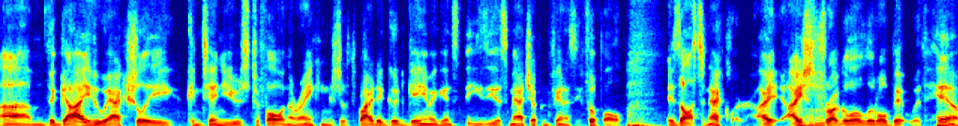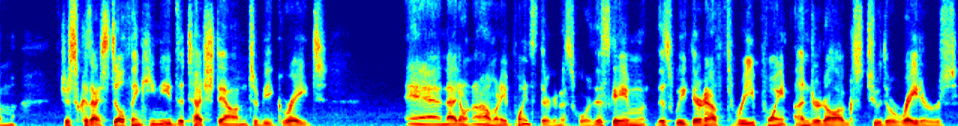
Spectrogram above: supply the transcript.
Um, the guy who actually continues to fall in the rankings despite a good game against the easiest matchup in fantasy football is Austin Ekeler. I, I mm-hmm. struggle a little bit with him just because I still think he needs a touchdown to be great. And I don't know how many points they're going to score. This game, this week, they're now three point underdogs to the Raiders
